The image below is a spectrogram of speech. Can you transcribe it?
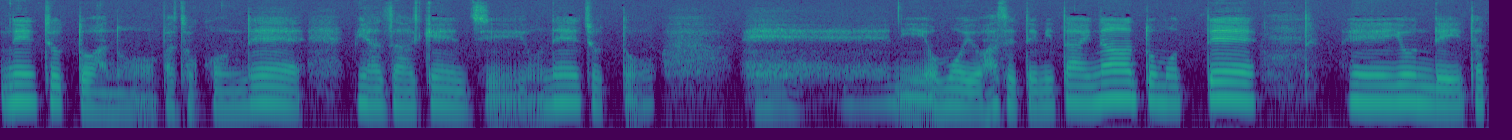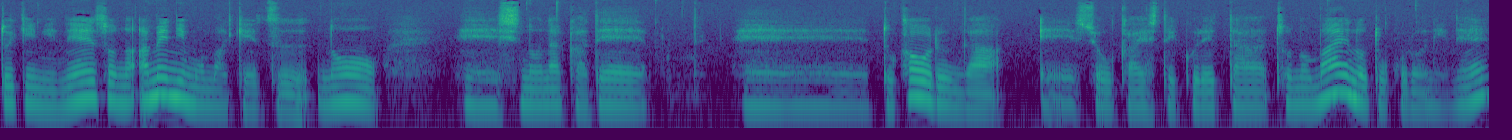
ねちょっとあのパソコンで宮沢賢治をねちょっと、えー、に思いを馳せてみたいなと思って、えー、読んでいた時にねその「雨にも負けずの」えー、詩の中で、えーと、とカオルンがえー、紹介してくれたその前のところにね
